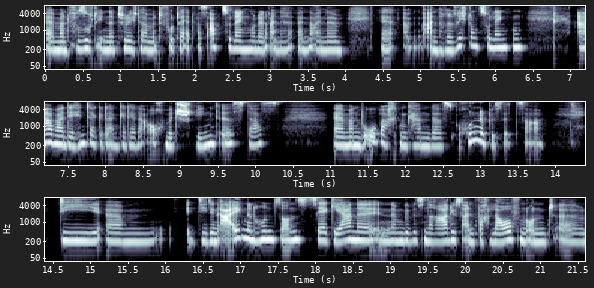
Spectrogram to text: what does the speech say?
äh, man versucht ihn natürlich da mit Futter etwas abzulenken oder in eine, in eine äh, andere Richtung zu lenken. Aber der Hintergedanke, der da auch mitschwingt, ist, dass äh, man beobachten kann, dass Hundebesitzer die, ähm, die den eigenen Hund sonst sehr gerne in einem gewissen Radius einfach laufen und äh,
